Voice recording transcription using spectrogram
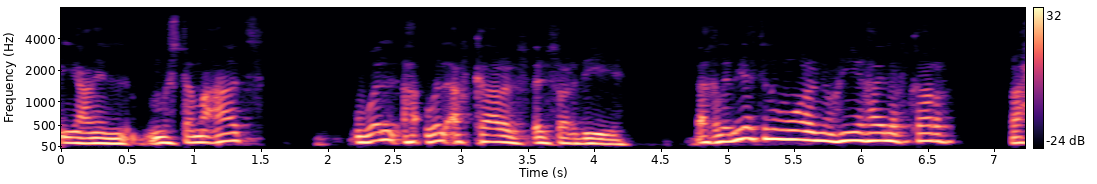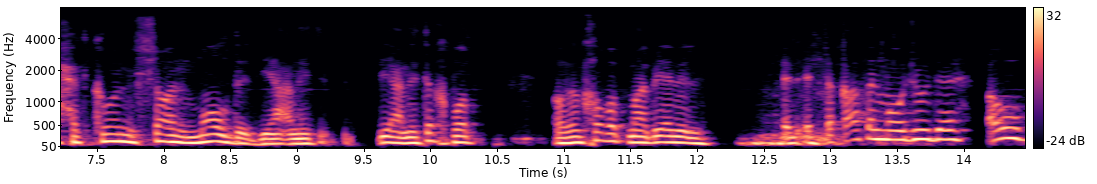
يعني المجتمعات والأفكار الفردية. أغلبية الأمور إنه هي هاي الأفكار راح تكون شلون مولدد يعني يعني تخبط أو تنخبط ما بين الثقافة الموجودة أو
